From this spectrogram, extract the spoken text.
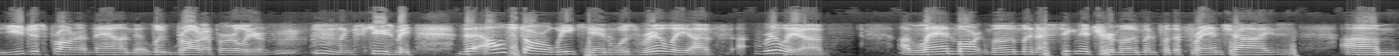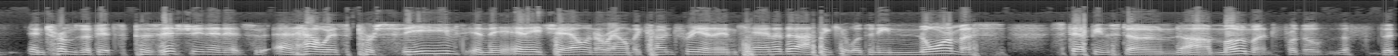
you just brought up now and that Luke brought up earlier. Excuse me. The All Star Weekend was really a really a a landmark moment, a signature moment for the franchise um, in terms of its position and its and how it's perceived in the NHL and around the country and in Canada. I think it was an enormous stepping stone uh, moment for the the, the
